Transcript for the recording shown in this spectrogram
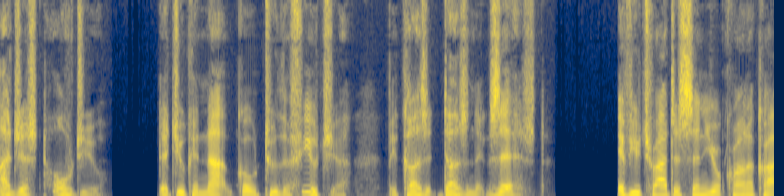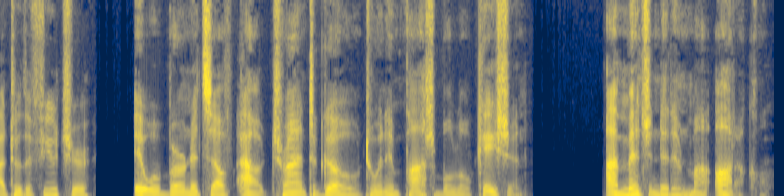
I just told you that you cannot go to the future because it doesn't exist. If you try to send your chronocar to the future, it will burn itself out trying to go to an impossible location. I mentioned it in my article.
